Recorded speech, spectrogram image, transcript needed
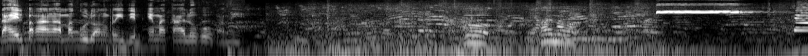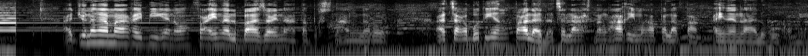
Dahil baka nga magulo ang rhythm, eh matalo ho kami. Oh, ano? At yun na nga mga kaibigan, no? final buzzer na, tapos na ang laro. At sa kabutihang palad at sa lakas ng aking mga palakpak ay nanalo ho kami.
